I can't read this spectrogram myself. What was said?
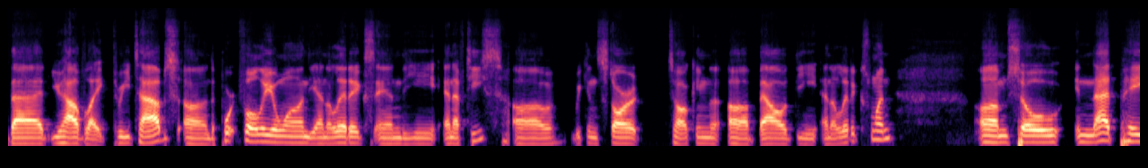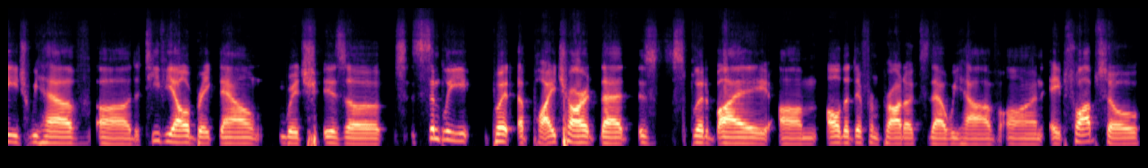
that you have like three tabs: uh, the portfolio one, the analytics, and the NFTs. Uh, we can start talking about the analytics one. Um, so in that page, we have uh, the TVL breakdown, which is a simply put a pie chart that is split by um, all the different products that we have on ApeSwap. So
